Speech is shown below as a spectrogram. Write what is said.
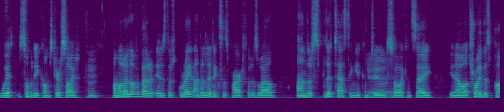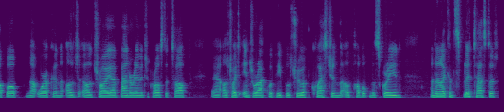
with somebody who comes to your site. And what I love about it is there's great analytics as part of it as well, and there's split testing you can do. Yeah. So I can say, you know, I'll try this pop up, not working. I'll I'll try a banner image across the top. Uh, I'll try to interact with people through a question that I'll pop up on the screen, and then I can split test it,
